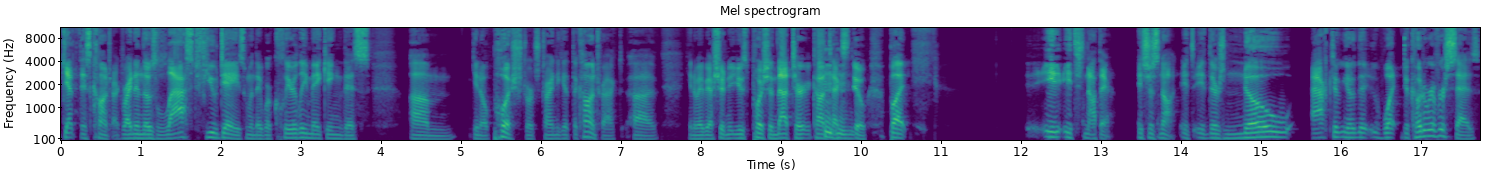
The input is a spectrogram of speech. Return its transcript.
get this contract right? In those last few days when they were clearly making this um, you know push towards trying to get the contract uh, you know maybe i shouldn't use push in that ter- context too but it, it's not there. It's just not. It's it, there's no active you know the, what dakota river says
